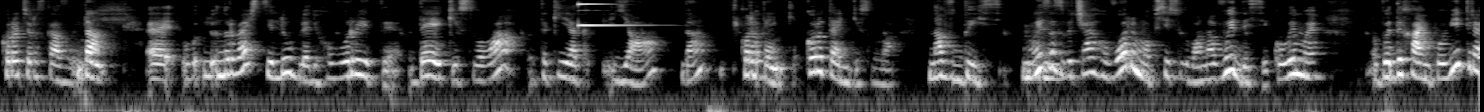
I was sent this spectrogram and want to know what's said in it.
коротше розказую. Да. Е, Норвежці люблять говорити деякі слова, такі як я, да? Коротенькі. коротенькі слова, на вдисі. Ми Мгм. зазвичай говоримо всі слова на видисі, коли ми видихаємо повітря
